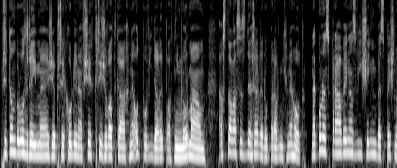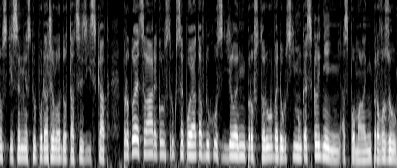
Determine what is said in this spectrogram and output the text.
Přitom bylo zřejmé, že přechody na všech křižovatkách neodpovídaly platným normám a stala se zde řada dopravních nehod. Nakonec právě na zvýšení bezpečnosti se městu podařilo dotaci získat. Proto je celá rekonstrukce pojata v duchu sdílení prostoru vedoucímu ke sklidní zklidnění a zpomalení provozu.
